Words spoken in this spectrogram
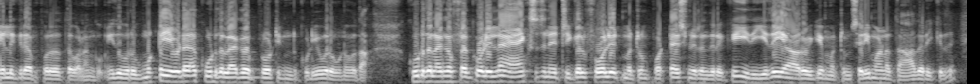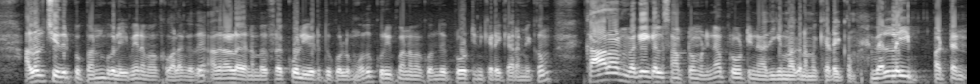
ஏழு கிராம் புரதத்தை வழங்கும். இது ஒரு முட்டையை விட கூடுதலாக புரோட்டீன் இருக்கக்கூடிய ஒரு உணவு தான். கூடுதலாக ஃப்ரக்கோலியில் ஆக்சிஜனேட்ரிகள் ஃபோலியேட் மற்றும் பொட்டாசியம் இருந்திருக்கு. இது இதய ஆரோக்கியம் மற்றும் செரிமானத்தை ஆதரிக்குது. அலர்ச்சி எதிர்ப்பு பண்புகளையுமே நமக்கு வழங்குது. அதனால் நம்ம ஃப்ரக்கோலி எடுத்துக்கொள்ளும் போது குறிப்பாக நமக்கு வந்து புரோட்டீன் கிடைக்க ஆரம்பிக்கும். காளான் வகைகள் சாப்பிட்டோம் அப்படின்னா புரோட்டீன் அதிகமாக நமக்கு கிடைக்கும். வெள்ளை பட்டன்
